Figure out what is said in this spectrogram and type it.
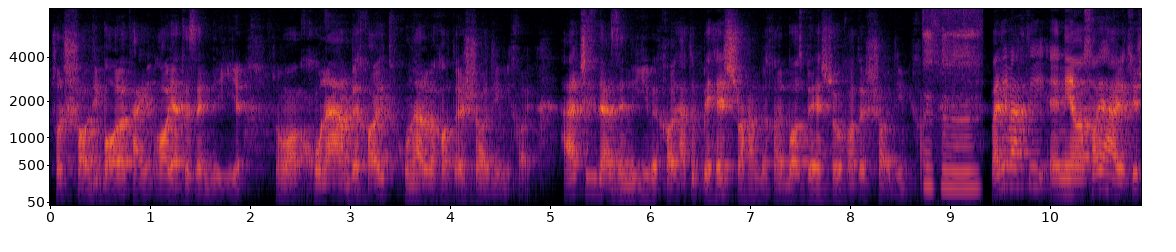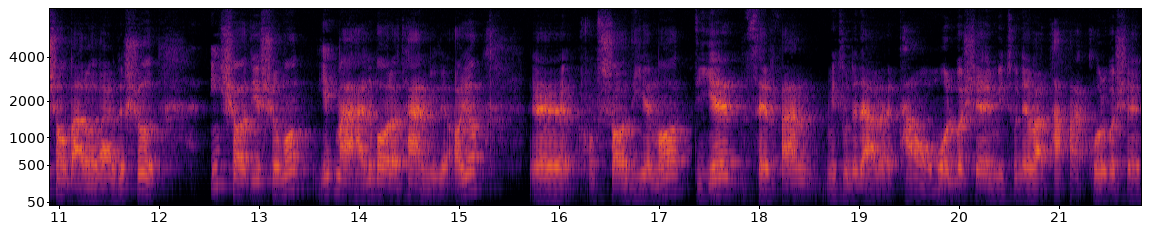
چون شادی بالاترین غایت زندگیه. شما خونه هم بخواید خونه رو به خاطر شادی می‌خواید. هر چیزی در زندگی بخواید حتی بهش رو هم بخواید باز بهش رو به خاطر شادی می‌خواید. ولی وقتی نیازهای حیاتی شما برآورده شد این شادی شما یک مرحله بالاتر میره. آیا خب شادی ما دیگه صرفا می‌تونه در تعامل باشه می‌تونه در تفکر باشه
